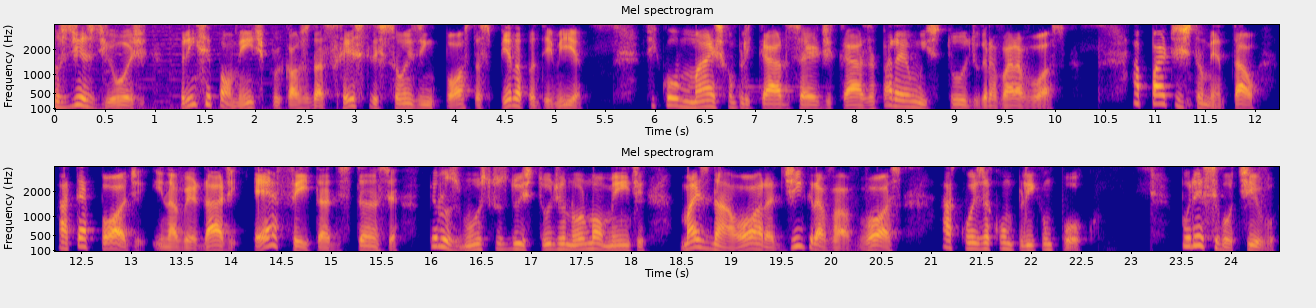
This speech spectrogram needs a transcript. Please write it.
Nos dias de hoje, principalmente por causa das restrições impostas pela pandemia, ficou mais complicado sair de casa para um estúdio gravar a voz. A parte instrumental até pode, e na verdade é feita à distância pelos músicos do estúdio normalmente, mas na hora de gravar a voz, a coisa complica um pouco. Por esse motivo,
